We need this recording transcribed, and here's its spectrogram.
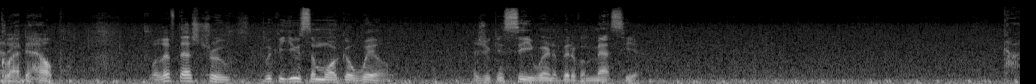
Glad to help. Well, if that's true, we could use some more goodwill. As you can see, we're in a bit of a mess here. God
